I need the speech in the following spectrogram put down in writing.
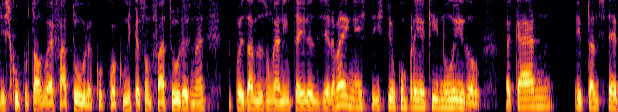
isto com o portal do e-fatura, com, com a comunicação de faturas, não é? Depois andas um ano inteiro a dizer, bem, isto, isto eu comprei aqui no Lidl a carne, e portanto isto é,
